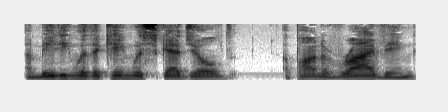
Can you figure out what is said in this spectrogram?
A meeting with the king was scheduled. Upon arriving,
